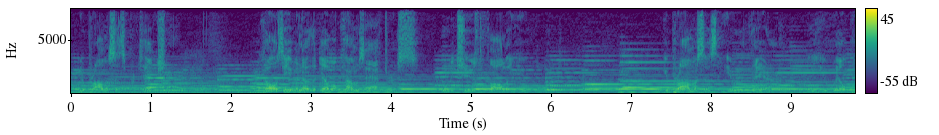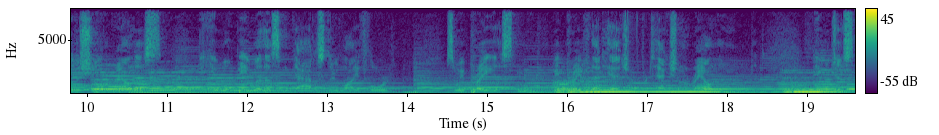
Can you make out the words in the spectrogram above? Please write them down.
your promises of protection. Because even though the devil comes after us, when we choose to follow you, Lord, you promise us that you are there and you will put a shield around us, that you will be with us and guide us through life, Lord. So we pray Lord. We pray for that hedge of protection around them. You will just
